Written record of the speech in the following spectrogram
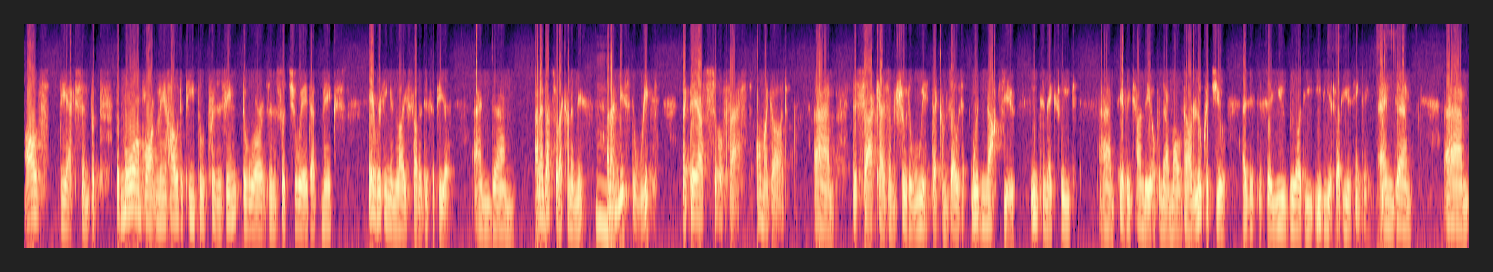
of the accent, but but more importantly, how do people present the words in such a way that makes everything in life sort of disappear, and um, and that's what I kind of miss, and I miss the wit. Like they are so fast. Oh my god, um, the sarcasm through the wit that comes out would knock you into next week um, every time they open their mouth or look at you as if to say, "You bloody idiot! What are you thinking?" And um, um,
